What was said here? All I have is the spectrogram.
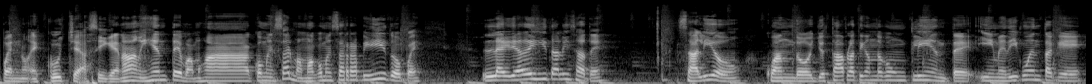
pues nos escuche. Así que nada, mi gente, vamos a comenzar, vamos a comenzar rapidito, pues. La idea de Digitalízate salió cuando yo estaba platicando con un cliente y me di cuenta que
